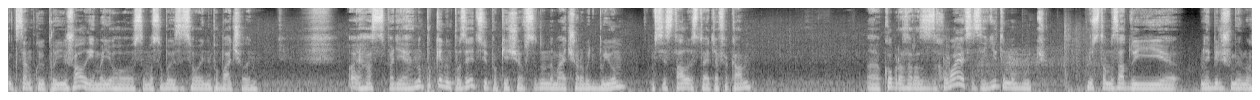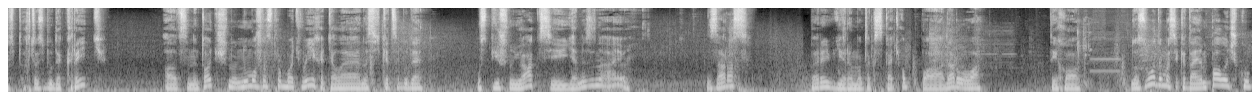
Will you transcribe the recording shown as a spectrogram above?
Іксемкою проїжджали, і ми його само собою за сьогодні не побачили. Ой, господі, ну покину позицію, поки що все одно немає що робити бою. Всі стали, стоять АФК. Е, Кобра зараз заховається, заїде, мабуть. Плюс там ззаду її найбільш ймовірно хтось буде крить, але це не точно. Ну, можна спробувати виїхати, але наскільки це буде успішною акцією, я не знаю. Зараз перевіримо, так сказати. Опа, здорово. Тихо. Дозводимося, кидаємо паличку.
